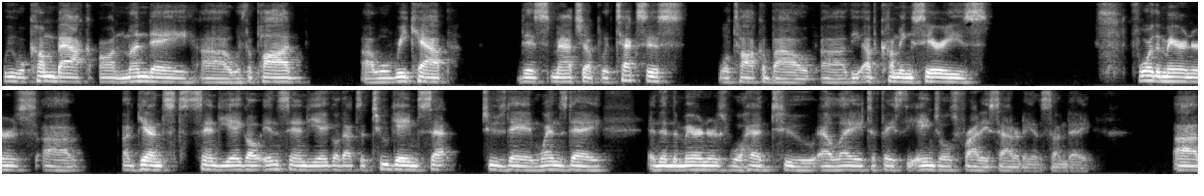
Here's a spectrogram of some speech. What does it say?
We will come back on Monday uh, with a pod. Uh, we'll recap this matchup with Texas. We'll talk about uh, the upcoming series for the Mariners uh, against San Diego in San Diego. That's a two game set Tuesday and Wednesday. And then the Mariners will head to LA to face the Angels Friday, Saturday, and Sunday. Uh,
